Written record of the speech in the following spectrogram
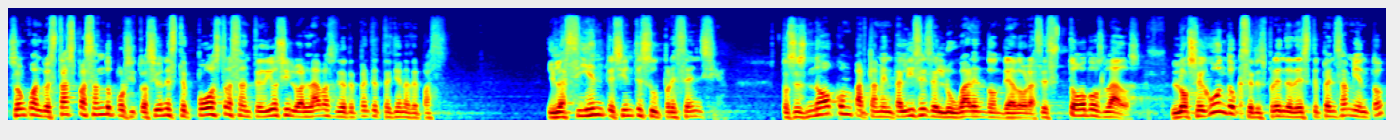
son cuando estás pasando por situaciones, te postras ante Dios y lo alabas y de repente te llena de paz. Y la sientes, sientes su presencia. Entonces, no compartamentalices el lugar en donde adoras, es todos lados. Lo segundo que se desprende de este pensamiento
